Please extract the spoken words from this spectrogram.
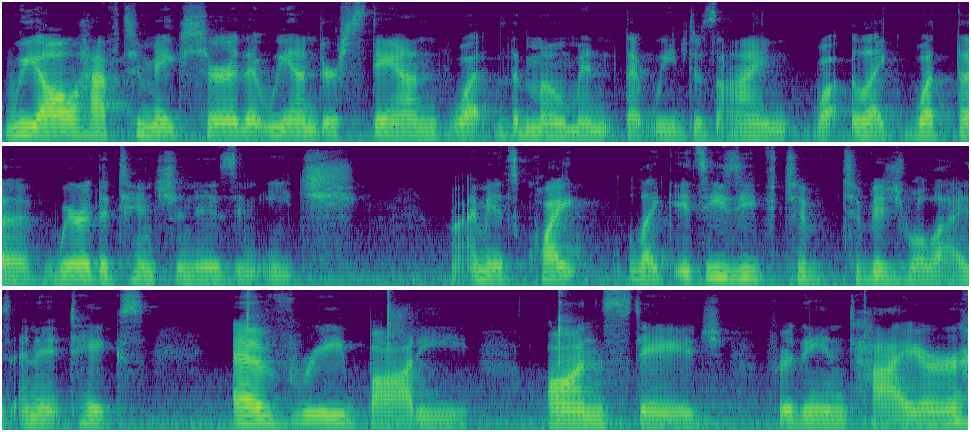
we all have to make sure that we understand what the moment that we design what like what the where the tension is in each I mean, it's quite like it's easy to, to visualize, and it takes everybody on stage for the entire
